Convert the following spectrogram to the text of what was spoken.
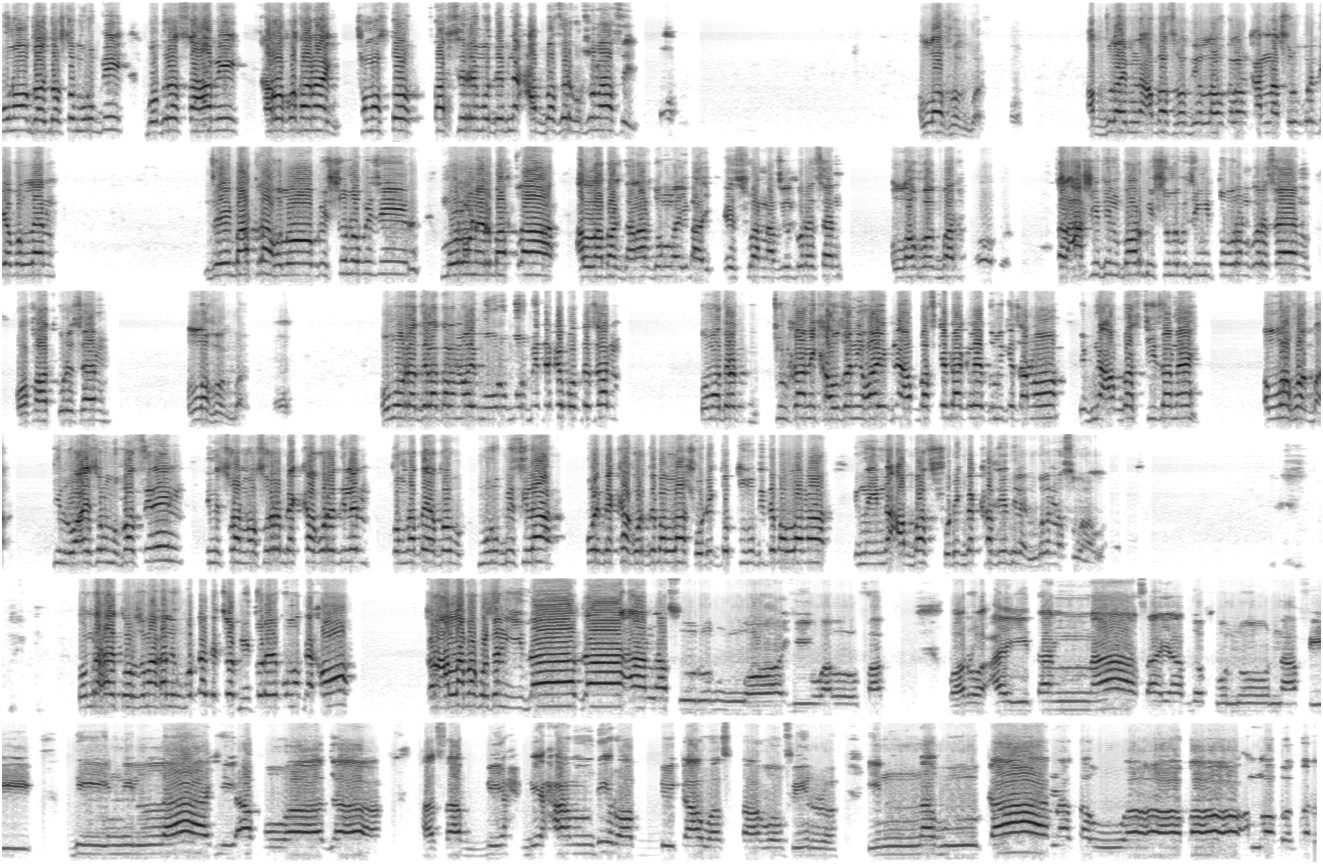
কোন জয়দস্ত মুরব্বী বদরের সাহাবী, কারও কথা নাই। সমস্ত তাফসীরের মধ্যে আব্বাসের ঘোষণা আছে। আল্লাহু আব্দুল্লাহ ইবনে আব্বাস রাদিয়াল্লাহু তাআলা কান্না শুরু করে দিয়ে বললেন, যে বার্তা হলো বিশ্ব নবীজির মরণের আল্লাহ পাক জানার জন্য এই ভাই এই সূরা নাজিল করেছেন। আল্লাহু আকবার। তার 80 দিন পর বিশ্ব নবীজি মৃত্যুবরণ করেছেন, ওফাত করেছেন। আল্লাহু আকবার। ওমর মুরব্বিদেরকে বলতেছেন, তোমাদের চুলকানি হয়, ইবনে ডাকলে, তুমি কি জানো? ইবনে আব্বাস কি জানে? আল্লাহু তিনি রাইসুল মুফাসসিরিন, তিনি সূরা নসরের ব্যাখ্যা করে দিলেন, তোমরা তো এত মুরব্বী ছিলা ওই ব্যাখ্যা করতে পারলা? সঠিক তথ্য তো দিতে পারলা না। কিন্তু ইবনে আব্বাস সঠিক ব্যাখ্যা দিয়ে দিলেন, বলেন না, সুবহানাল্লাহ। তোমরা হয় তরজমা খালি উপরটা দেখছ, ভিতরের কোনো দেখো কারণ আল্লাহ পাক বলেন ইদা জা নাসরুল্লাহি ওয়াল ফাত ওয়া রাআইতান নাস ইয়াদখুলুনা ফি দীনিল্লাহি আফওয়াজা ফাসাব্বিহ বিহামদি রাব্বিকা ওয়াস্তাগফির ইন্নাহু কানা তাওয়াবা। আল্লাহু আকবার।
